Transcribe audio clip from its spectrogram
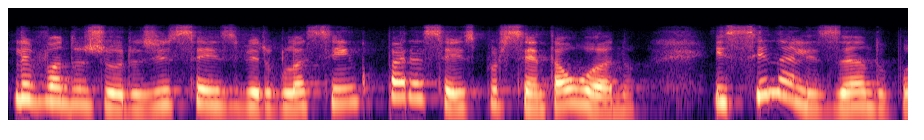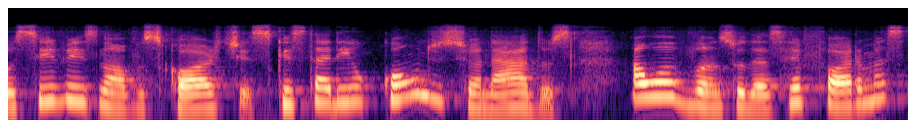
levando os juros de 6,5% para 6% ao ano, e sinalizando possíveis novos cortes que estariam condicionados ao avanço das reformas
